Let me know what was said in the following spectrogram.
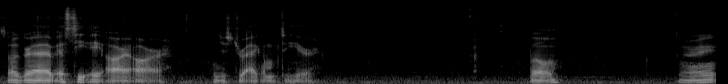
So I'll grab S-T-A-R-R and just drag them to here. Boom. All right.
